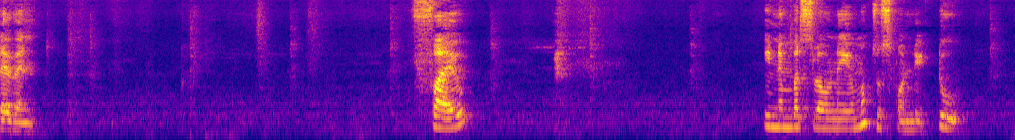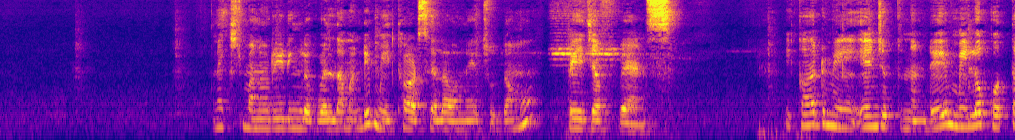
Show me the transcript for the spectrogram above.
eleven five ఈ నెంబర్స్లో ఉన్నాయేమో చూసుకోండి. టూ నెక్స్ట్ మనం రీడింగ్లోకి వెళ్దామండి. మీ థాట్స్ ఎలా ఉన్నాయో చూద్దాము. పేజ్ ఆఫ్ వ్యాండ్స్ ఈ కార్డు మీ ఏం చెప్తుందంటే మీలో కొత్త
